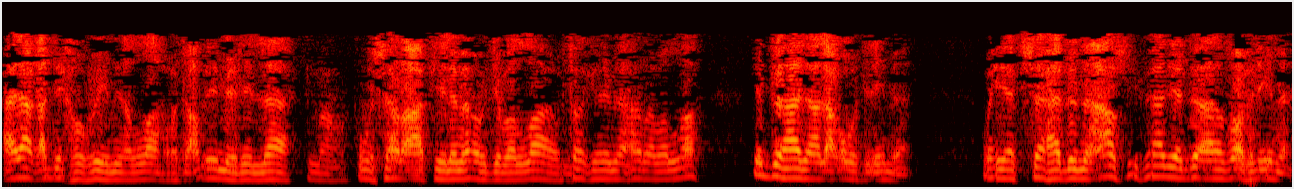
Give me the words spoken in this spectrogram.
على قدر خوفه من الله وتعظيمه لله. ومسارعته لما أوجب الله وتركه لما حرم الله يدل هذا على قوة الإيمان. وإذا تساهل بالمعاصي فهذا يدل على ضعف الإيمان.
